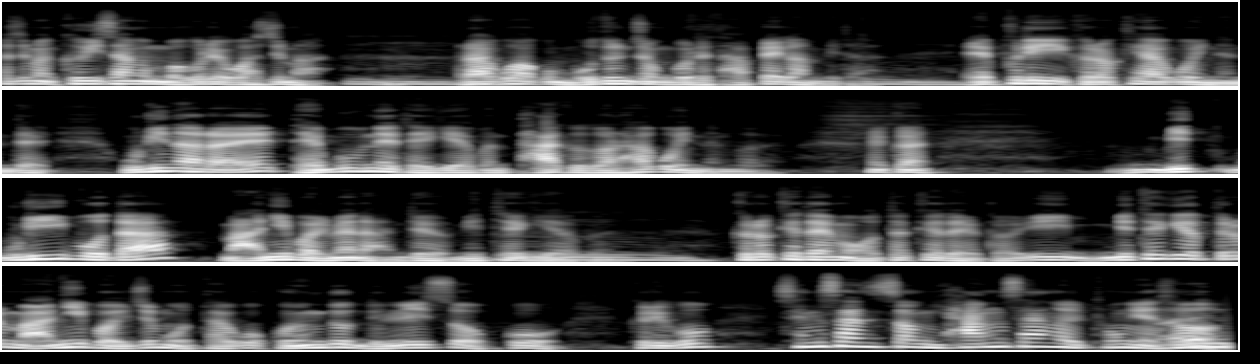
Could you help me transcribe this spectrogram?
하지만 그 이상은 먹으려고 하지 마. 음. 라고 하고 모든 정보를 다 빼갑니다. 애플이 그렇게 하고 있는데 우리나라의 대부분의 대기업은 다 그걸 하고 있는 거예요. 그러니까 밑, 우리보다 많이 벌면 안 돼요. 밑에 기업은. 음. 그렇게 되면 어떻게 될까요? 이 밑에 기업들은 많이 벌지 못하고 고용도 늘릴 수 없고 그리고 생산성 향상을 통해서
